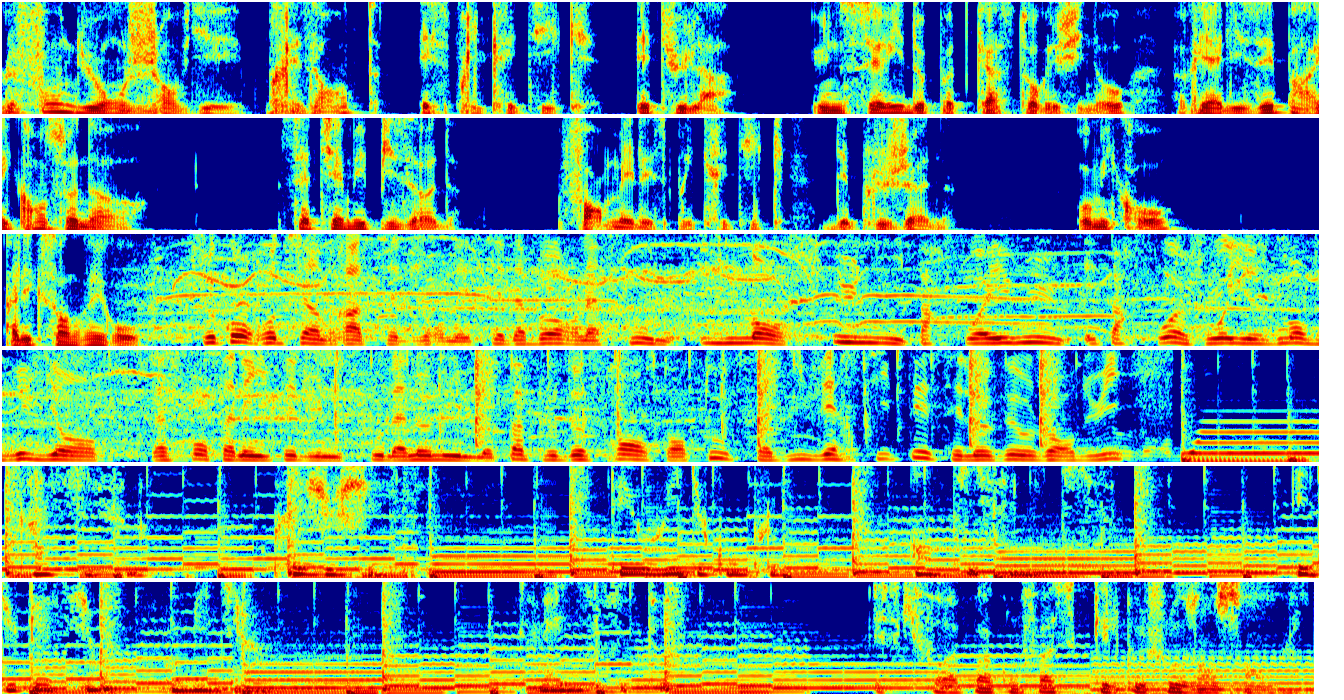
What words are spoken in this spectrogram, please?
Le Fond du 11 janvier présente Esprit critique, es-tu là Une série de podcasts originaux réalisés par Écran Sonore. Septième épisode. Former l'esprit critique des plus jeunes. Au micro, Alexandre Hérault. Ce qu'on retiendra de cette journée, c'est d'abord la foule, immense, unie, parfois émue et parfois joyeusement bruyante. La spontanéité d'une foule anonyme, le peuple de France dans toute sa diversité s'est levé aujourd'hui. Racisme, préjugés, du complot, antisémitisme, éducation aux médias, laïcité. Est-ce qu'il ne faudrait pas qu'on fasse quelque chose ensemble?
